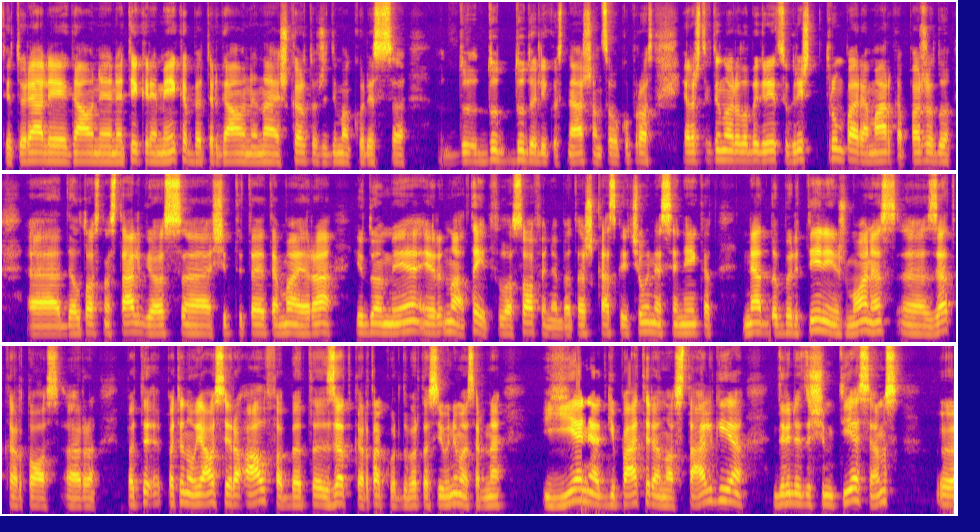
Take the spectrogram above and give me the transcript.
Tai tu realiai gauni ne tik remake, bet ir gauni, na, iš karto žaidimą, kuris a, du, du, du dalykus neša ant savo kupros. Ir aš tik tai noriu labai greit sugrįžti, trumpą remarką pažadu, e, dėl tos nostalgijos, e, šiaip tai ta tema yra įdomi ir, na, taip, filosofinė, bet aš ką skaičiau neseniai, kad net dabartiniai žmonės e, Z kartos ar pati, pati naujausia yra alfa, bet Z karta, kur dabar tas jaunimas ar ne, jie netgi patiria nostalgiją 90-iesiems, e,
